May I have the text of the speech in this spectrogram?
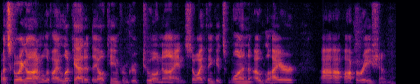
what's going on? Well, if I look at it, they all came from group 209, so I think it's one outlier uh, operation.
